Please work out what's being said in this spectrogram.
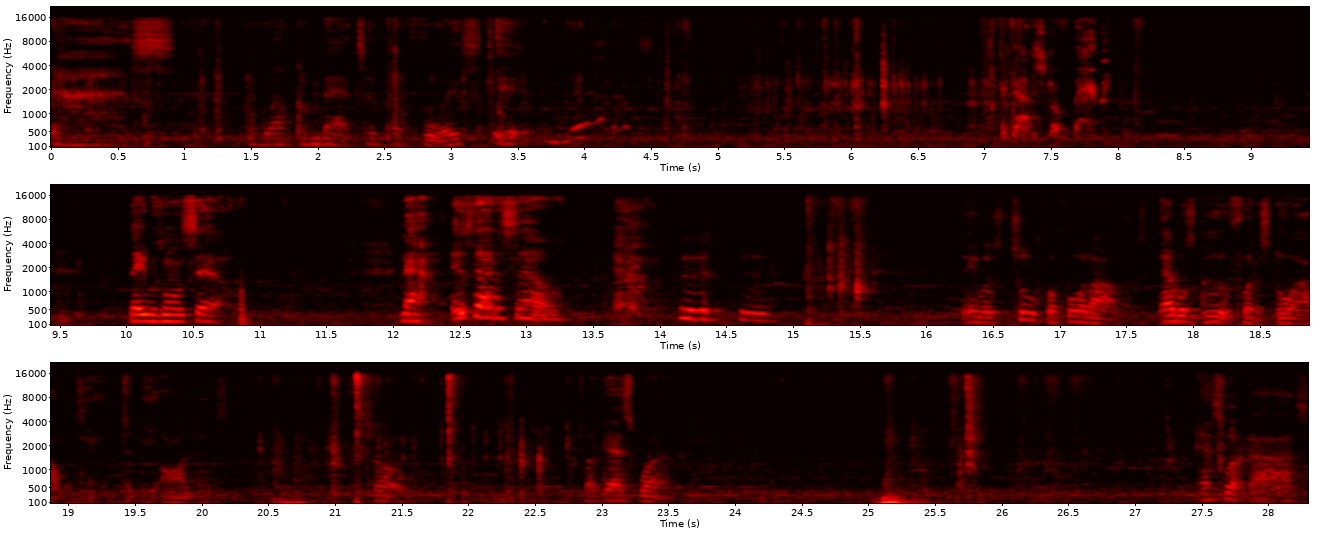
guys. Welcome back to The Voice. It matters. I got strawberry. They was on sale. Now, is that a sale? they was two for four dollars. That was good for the store I was in, to be honest. So, but guess what? Guess what, guys?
